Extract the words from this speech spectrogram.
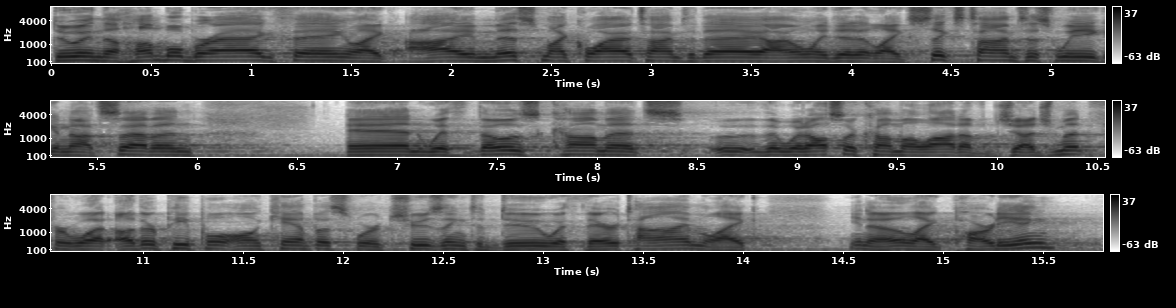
Doing the humble brag thing, like, I missed my quiet time today. I only did it like six times this week and not seven. And with those comments, uh, there would also come a lot of judgment for what other people on campus were choosing to do with their time, like, you know, like partying.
